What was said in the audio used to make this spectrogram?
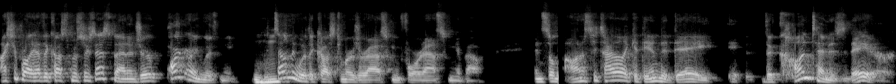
I should probably have the customer success manager partnering with me. Mm-hmm. Tell me what the customers are asking for and asking about. And so honestly, Tyler, like at the end of the day, it, the content is there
